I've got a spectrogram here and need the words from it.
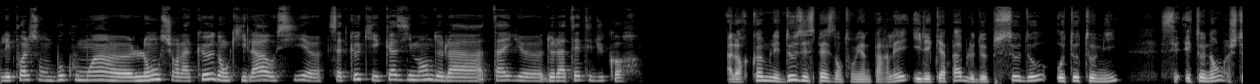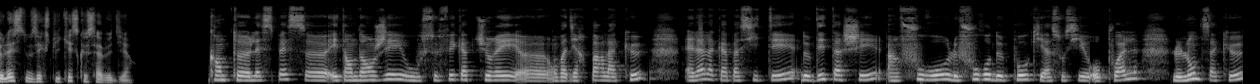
Les poils sont beaucoup moins euh, longs sur la queue, donc il a aussi euh, cette queue qui est quasiment de la taille de la tête et du corps. Alors comme les deux espèces dont on vient de parler, il est capable de pseudo-autotomie. C'est étonnant, je te laisse nous expliquer ce que ça veut dire. Quand euh, l'espèce euh, est en danger ou se fait capturer, euh, on va dire par la queue, elle a la capacité de détacher un fourreau, le fourreau de peau qui est associé au poil, le long de sa queue,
